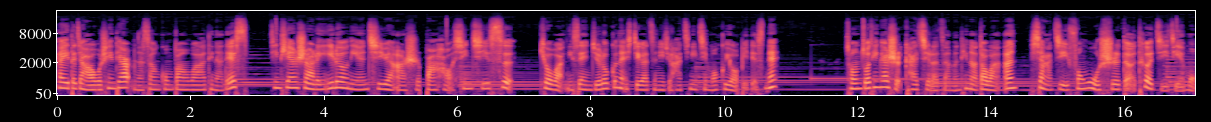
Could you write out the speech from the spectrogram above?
嗨，大家好，我是天天。皆さんこんばんは、ティナです。今天是二零一六年七月二十八号，星期四。今日は二千十六年七月二十八日木曜日ですね。从昨天开始，开启了咱们听娜道晚安夏季风物诗的特辑节目。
